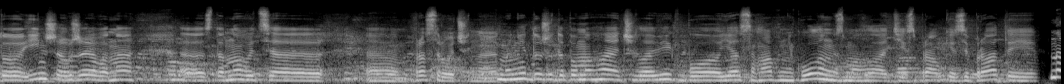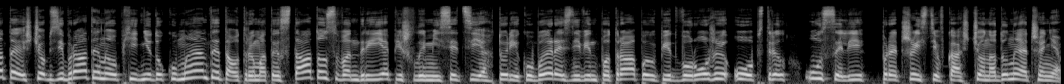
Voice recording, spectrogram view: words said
то інша вже вона е, становиться е, просроченою. Мені дуже допомагає чоловік, бо я сама б ніколи не змогла ті справки зібрати. На те, щоб зібрати необхідні документи та отримати статус, в Андрія пішли місяці. Торік у березні він потрапив під ворожий обстріл у селі Пречистівка, що на Донеччині.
